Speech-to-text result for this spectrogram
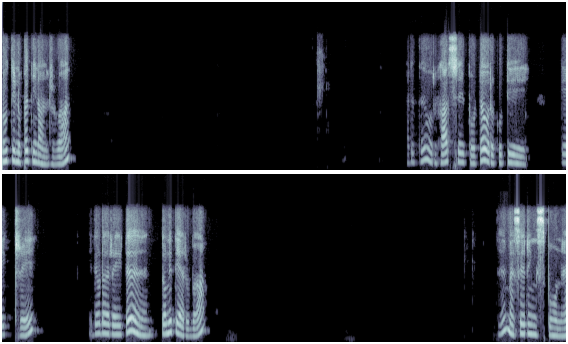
நூற்றி முப்பத்தி நாலு ரூபா. அடுத்து ஒரு ஹார்ட் ஷேப் போட்ட ஒரு குட்டி கேக் ட்ரே இதோட ரேட்டு தொண்ணூற்றி ஆறு ரூபா. இது மெசரிங் ஸ்பூனு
